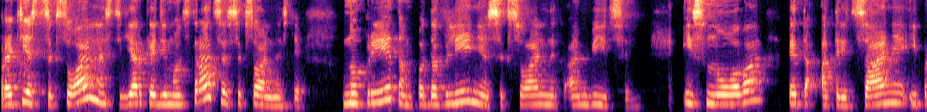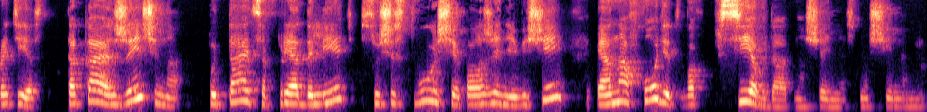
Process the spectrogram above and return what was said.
протест сексуальности, яркая демонстрация сексуальности, но при этом подавление сексуальных амбиций. И снова это отрицание и протест. Такая женщина пытается преодолеть существующее положение вещей, и она входит во псевдоотношения с мужчинами.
